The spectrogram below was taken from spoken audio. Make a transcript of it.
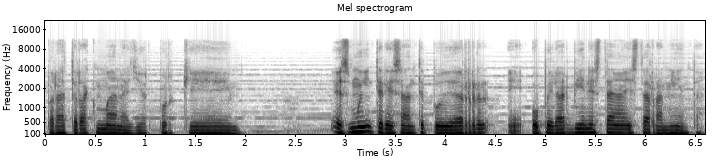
para Track Manager, porque es muy interesante poder eh, operar bien esta, esta herramienta.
